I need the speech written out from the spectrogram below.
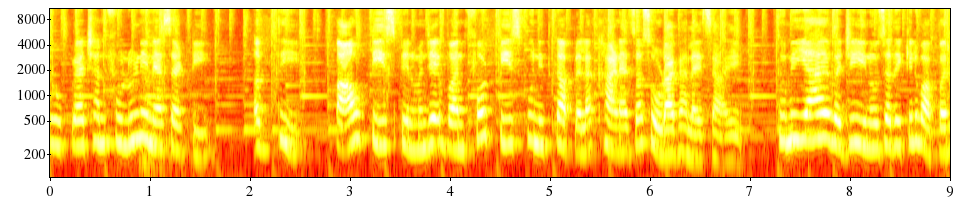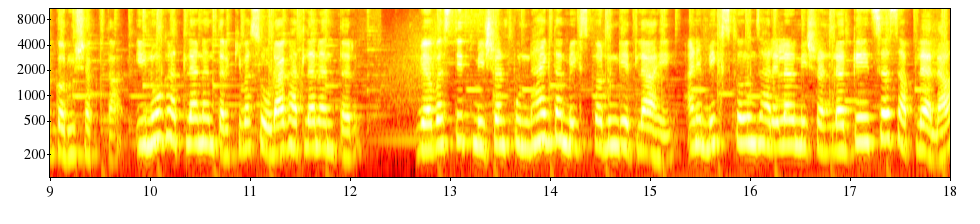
ढोकळा छान फुलून येण्यासाठी अगदी पाव टीस्पून म्हणजे वन फोर्थ टीस्पून इतका आपल्याला खाण्याचा सोडा घालायचा आहे. तुम्ही याऐवजी इनोचा देखील वापर करू शकता. इनो घातल्यानंतर किंवा सोडा घातल्यानंतर व्यवस्थित मिश्रण पुन्हा एकदा मिक्स करून घेतलं आहे. आणि मिक्स करून झालेलं मिश्रण लगेचच आपल्याला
